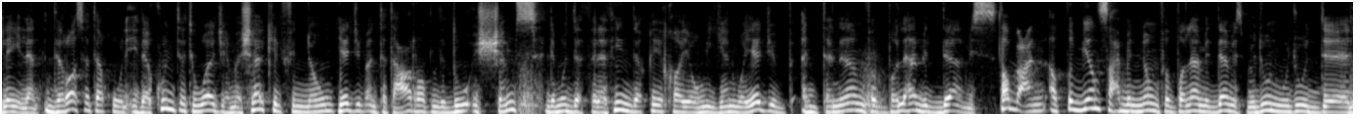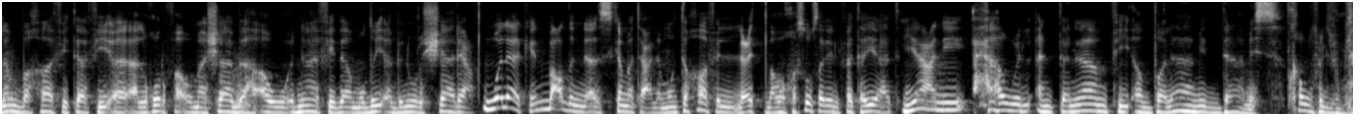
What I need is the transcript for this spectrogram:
ليلا. دراسة تقول إذا كنت تواجه مشاكل في النوم يجب أن تتعرض لضوء الشمس لمدة 30 دقيقة يوميا ويجب أن تنام في الظلام الدامس. طبعا الطب ينصح بالنوم في الظلام الدامس بدون وجود لمبة خافتة في الغرفة أو ما شابه أو نافذة مضيئة بنور الشارع. ولكن بعض الناس كما تعلمون تخاف العتمة وخصوصا الفتيات. يعني حاول أن تنام في الظلام الدامس. تخوف الجملة.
